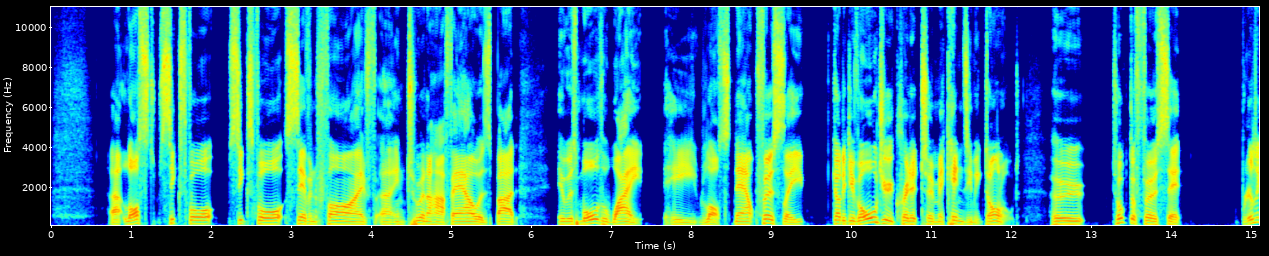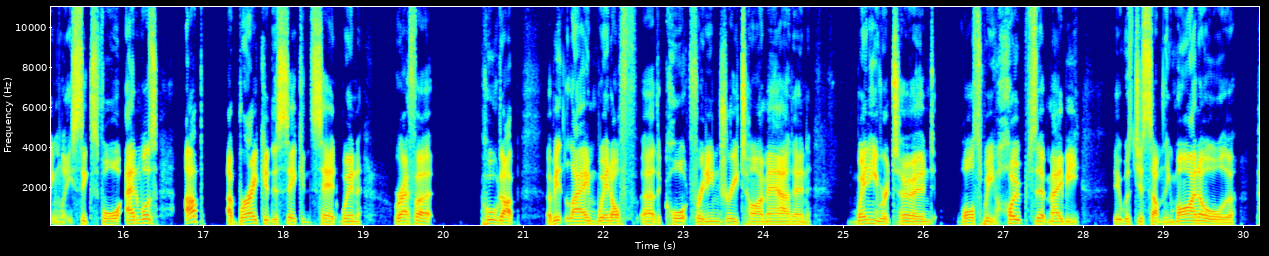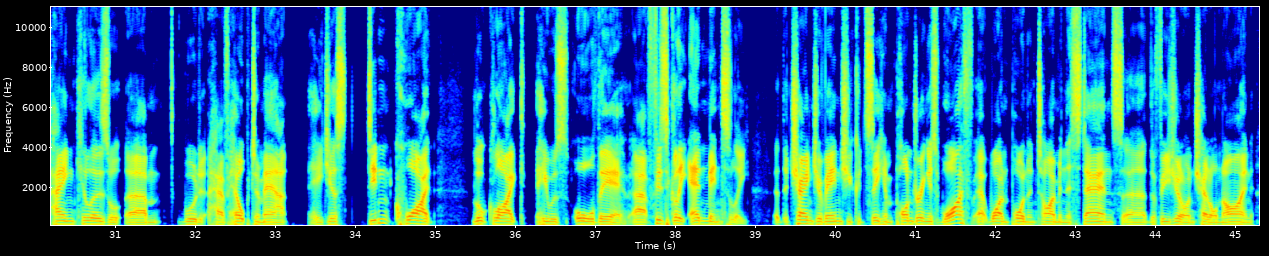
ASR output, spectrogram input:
Uh, lost 6 4, 6 4, 7 5 uh, in two and a half hours, but it was more the way he lost. Now, firstly, got to give all due credit to Mackenzie McDonald, who took the first set brilliantly 6 4 and was up a break in the second set when Rafa pulled up a bit lame, went off uh, the court for an injury timeout. And when he returned, whilst we hoped that maybe it was just something minor or the painkillers um, would have helped him out, he just didn't quite look like he was all there uh, physically and mentally at the change of ends, you could see him pondering his wife at one point in time in the stands. Uh, the vision on Channel 9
